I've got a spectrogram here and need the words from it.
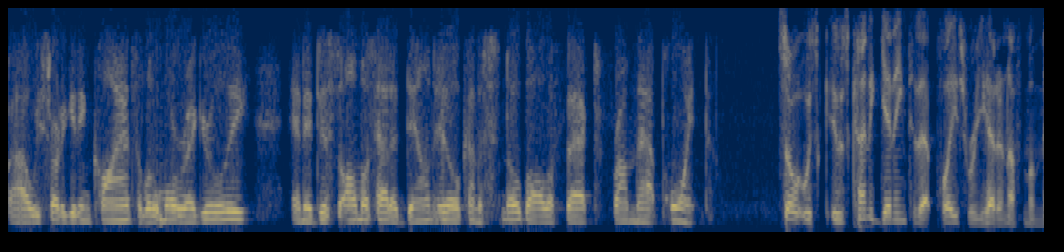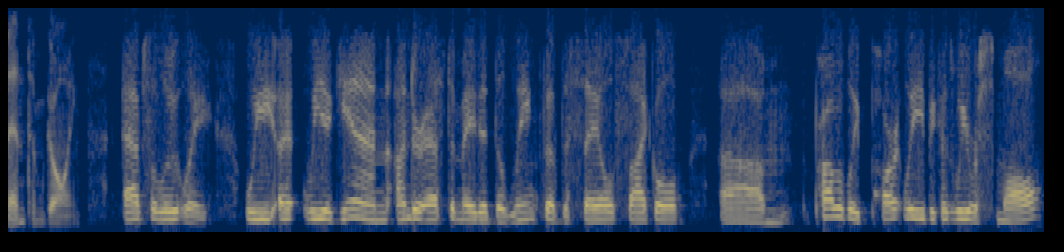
uh, we started getting clients a little more regularly, and it just almost had a downhill kind of snowball effect from that point. So it was it was kind of getting to that place where you had enough momentum going. Absolutely. We uh, we again underestimated the length of the sales cycle, um, probably partly because we were small.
